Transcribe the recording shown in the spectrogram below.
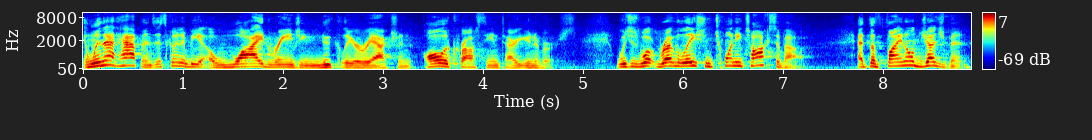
And when that happens, it's going to be a wide ranging nuclear reaction all across the entire universe. which is what Revelation 20 talks about. At the final judgment,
